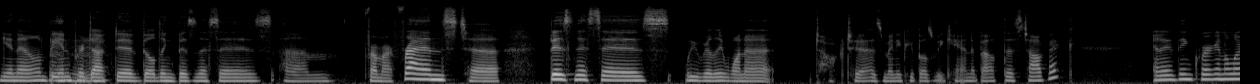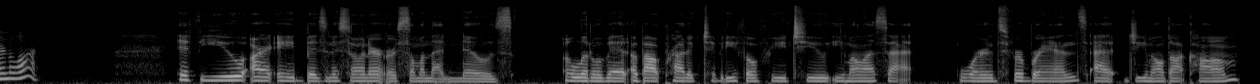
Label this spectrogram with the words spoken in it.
you know, being mm-hmm. productive, building businesses, um, from our friends to businesses. We really want to talk to as many people as we can about this topic. And I think we're going to learn a lot. If you are a business owner or someone that knows a little bit about productivity, feel free to email us at wordsforbrands at gmail.com.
